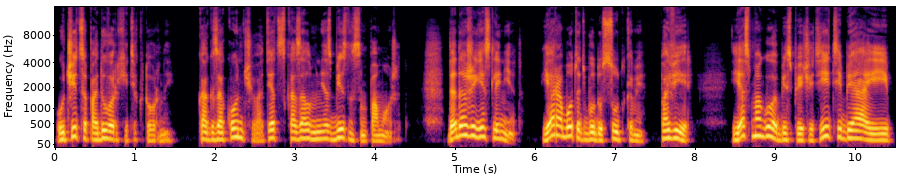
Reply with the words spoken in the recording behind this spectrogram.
учиться пойду в архитектурный. Как закончу, отец сказал, мне с бизнесом поможет. Да даже если нет, я работать буду сутками, поверь. Я смогу обеспечить и тебя, и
